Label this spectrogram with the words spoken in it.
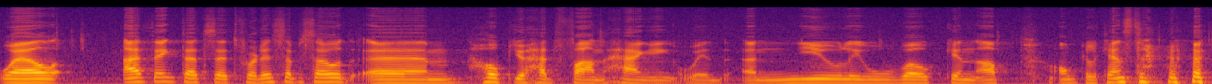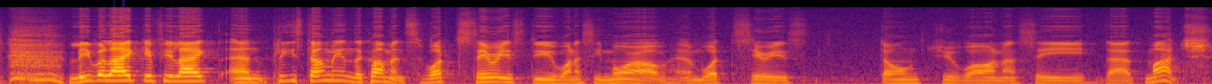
Well, I think that's it for this episode. Um, hope you had fun hanging with a newly woken up Uncle Kenster. Leave a like if you liked, and please tell me in the comments what series do you want to see more of, and what series don't you want to see that much.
